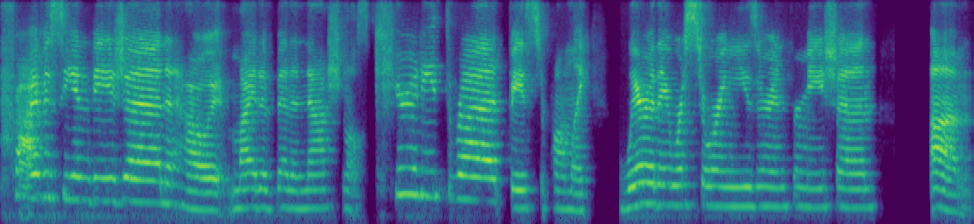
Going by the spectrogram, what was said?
privacy invasion and how it might have been a national security threat based upon like where they were storing user information um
